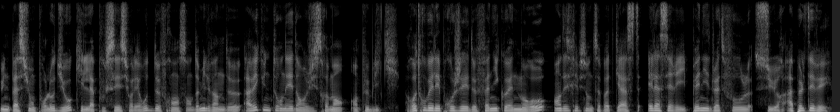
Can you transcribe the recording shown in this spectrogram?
Une passion pour l'audio qui l'a poussée sur les routes de France en 2022 avec une tournée d'enregistrement en public. Retrouvez les projets de Fanny Cohen-Moreau en description de ce podcast et la série Penny Dreadful sur Apple TV.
